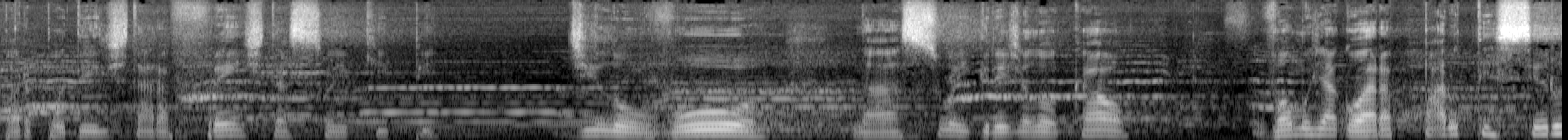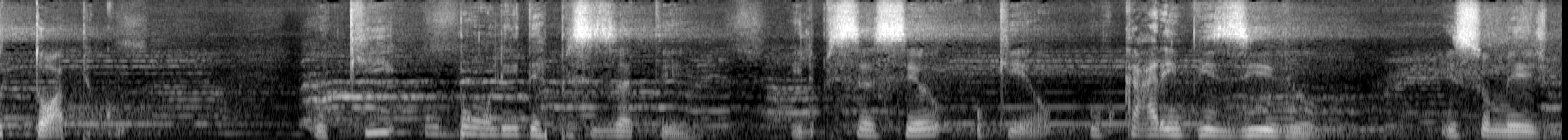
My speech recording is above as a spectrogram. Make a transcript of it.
para poder estar à frente da sua equipe de louvor na sua igreja local. Vamos agora para o terceiro tópico. O que o bom líder precisa ter? Ele precisa ser o que? Um cara invisível. Isso mesmo.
